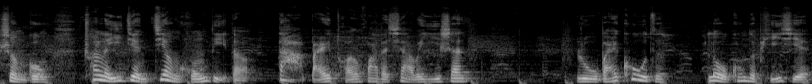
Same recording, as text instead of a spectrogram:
圣公穿了一件绛红底的大白团花的夏威夷衫，乳白裤子，镂空的皮鞋。”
